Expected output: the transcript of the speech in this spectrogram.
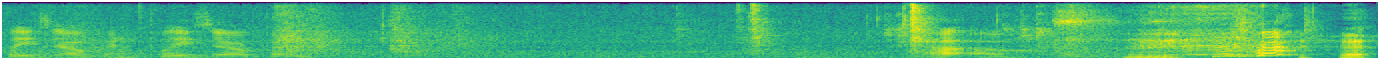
Please open, please open. Uh-oh.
